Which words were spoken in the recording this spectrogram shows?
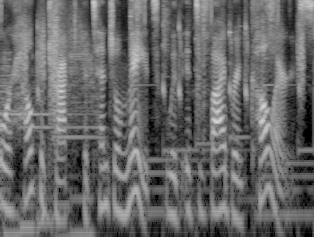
or help attract potential mates with its vibrant colors.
